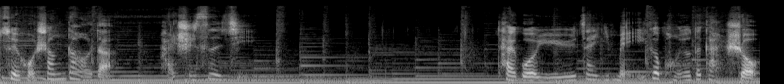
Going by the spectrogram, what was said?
最后伤到的还是自己。太过于在意每一个朋友的感受，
